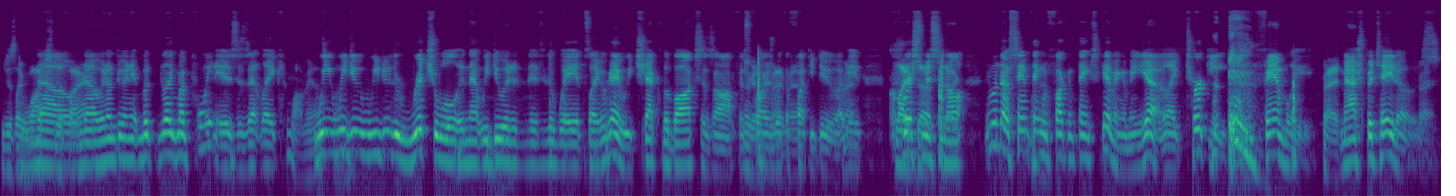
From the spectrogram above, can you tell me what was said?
and just like watch no, the fire? no, we don't do any. But like, my point is, is that like Come on, man. we we do we do the ritual in that we do it in the, way it's like okay, we check the boxes off as Okay, far as right, what the right. fuck you do. I Right. mean, Christmas and all. Well, no, same thing with fucking Thanksgiving. I mean, yeah, like turkey, family, Right. mashed potatoes.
